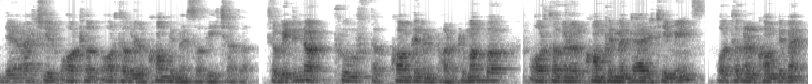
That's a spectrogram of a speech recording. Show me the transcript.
They are actually ortho orthogonal complements of each other. So we did not prove the complement part. Remember, orthogonal complementarity means orthogonal complement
